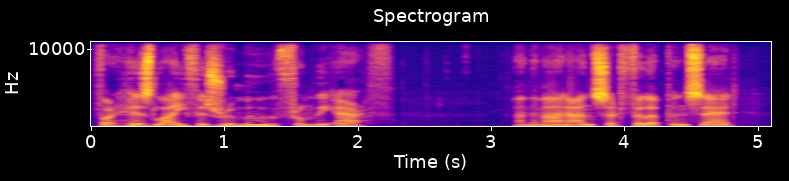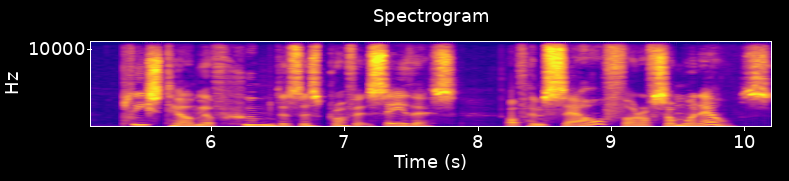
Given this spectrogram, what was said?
For his life is removed from the earth. And the man answered Philip and said, Please tell me of whom does this prophet say this? Of himself or of someone else?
